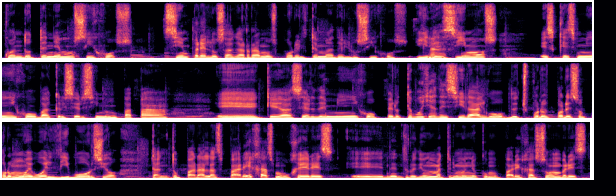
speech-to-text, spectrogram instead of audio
cuando tenemos hijos, siempre los agarramos por el tema de los hijos y Claro. decimos, es que es mi hijo, va a crecer sin un papá, eh, ¿qué hacer de mi hijo? Pero te voy a decir algo, de hecho, por, por eso promuevo el divorcio, tanto para las parejas mujeres eh, dentro de un matrimonio como parejas hombres,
